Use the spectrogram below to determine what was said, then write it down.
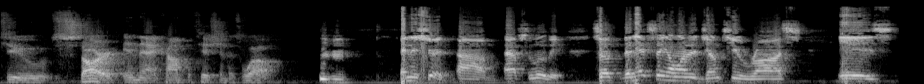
to start in that competition as well. Mm-hmm. And they should, um, absolutely. So the next thing I wanted to jump to, Ross, is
